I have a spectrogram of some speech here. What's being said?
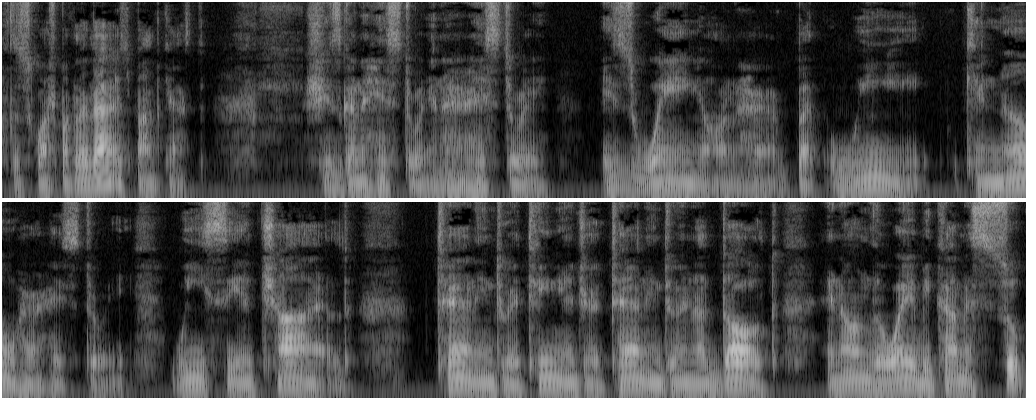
of the Squashbuckler Diaries podcast. She's got a history, and her history is weighing on her, but we can know her history. We see a child turn into a teenager, turn into an adult, and on the way become a super,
